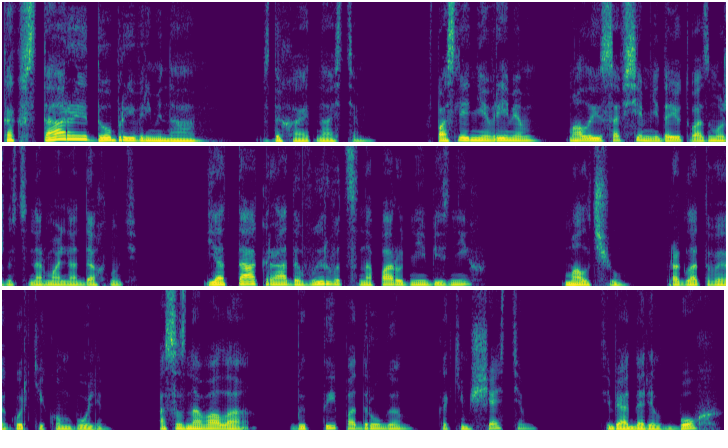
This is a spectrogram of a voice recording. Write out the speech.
«Как в старые добрые времена», — вздыхает Настя. «В последнее время малые совсем не дают возможности нормально отдохнуть. Я так рада вырваться на пару дней без них». Молчу, проглатывая горький ком боли. Осознавала бы ты, подруга, каким счастьем тебя одарил Бог.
